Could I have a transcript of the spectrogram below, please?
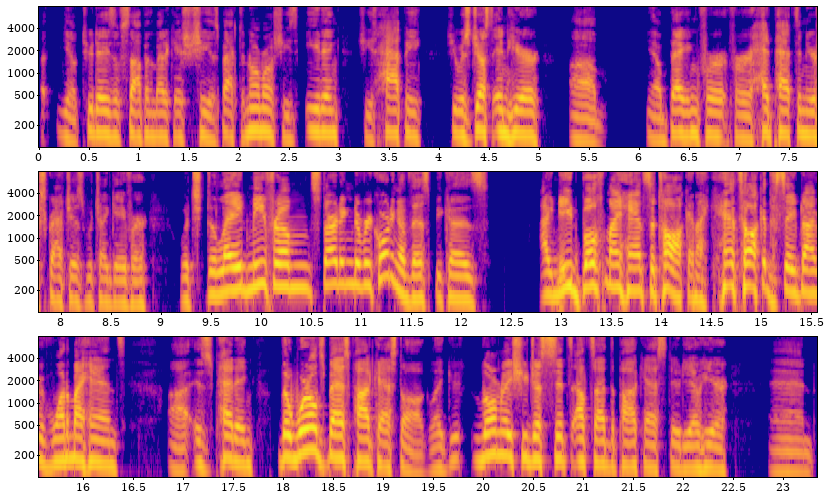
uh, you know two days of stopping the medication, she is back to normal. She's eating. She's happy. She was just in here, um, you know, begging for for head pats and ear scratches, which I gave her, which delayed me from starting the recording of this because I need both my hands to talk, and I can't talk at the same time if one of my hands uh, is petting the world's best podcast dog. Like normally, she just sits outside the podcast studio here and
